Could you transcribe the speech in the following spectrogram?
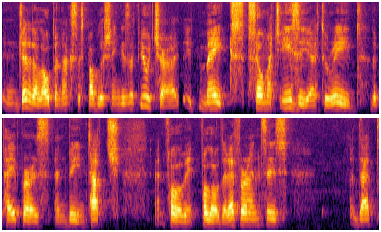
in general open access publishing is a future. It makes so much easier to read the papers and be in touch and follow, follow the references that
